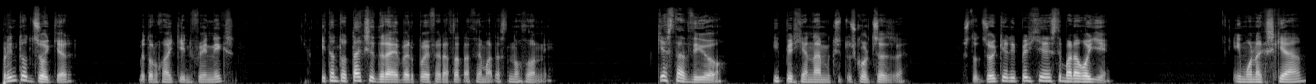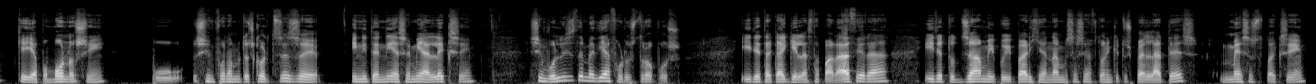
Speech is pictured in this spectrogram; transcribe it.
Πριν το Joker, με τον Joaquin Phoenix, ήταν το taxi driver που έφερε αυτά τα θέματα στην οθόνη. Και στα δύο υπήρχε ανάμειξη του Σκορτσέζε. Στο Joker υπήρχε στην παραγωγή. Η μοναξιά και η απομόνωση, που σύμφωνα με το Σκορτσέζε είναι η ταινία σε μία λέξη, συμβολίζεται με διάφορους τρόπους. Είτε τα κάγκελα στα παράθυρα, είτε το τζάμι που υπάρχει ανάμεσα σε αυτόν και τους πελάτες, μέσα στο ταξί,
